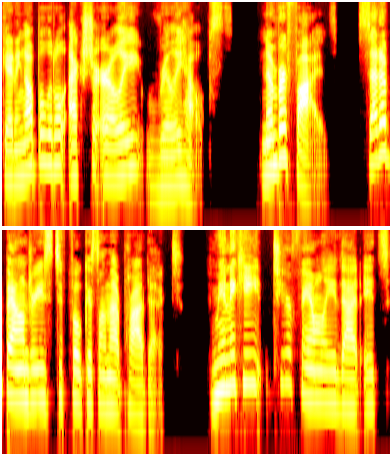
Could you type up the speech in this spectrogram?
Getting up a little extra early really helps. Number five, set up boundaries to focus on that project. Communicate to your family that it's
